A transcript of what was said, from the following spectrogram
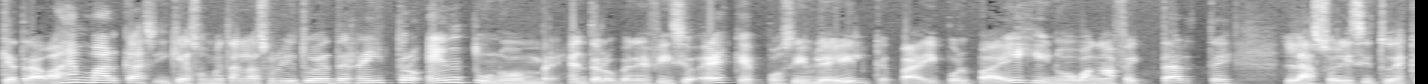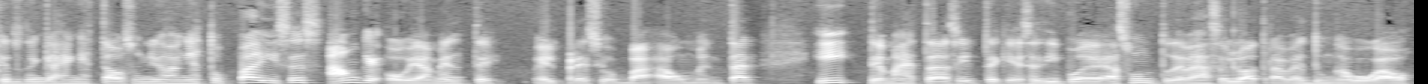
que trabajen marcas y que sometan las solicitudes de registro en tu nombre. Entre los beneficios es que es posible ir país por país y no van a afectarte las solicitudes que tú tengas en Estados Unidos en estos países, aunque obviamente el precio va a aumentar. Y además está decirte que ese tipo de asunto debes hacerlo a través de un abogado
